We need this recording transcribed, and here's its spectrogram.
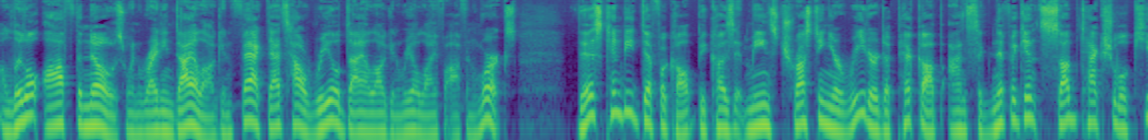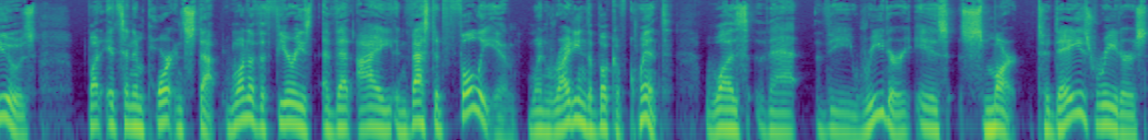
a little off the nose when writing dialogue. In fact, that's how real dialogue in real life often works. This can be difficult because it means trusting your reader to pick up on significant subtextual cues, but it's an important step. One of the theories that I invested fully in when writing the book of Quint was that the reader is smart. Today's readers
